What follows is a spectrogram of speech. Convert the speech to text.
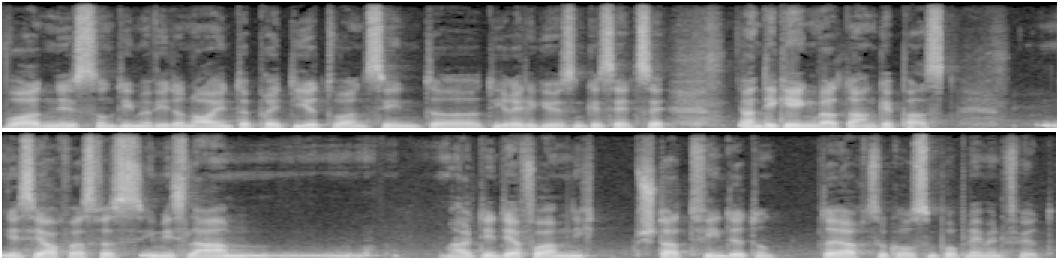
worden ist und immer wieder neu interpretiert worden sind, äh, die religiösen Gesetze an die Gegenwart angepasst. Ist ja auch was, was im Islam halt in der Form nicht stattfindet und daher auch zu großen Problemen führt.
